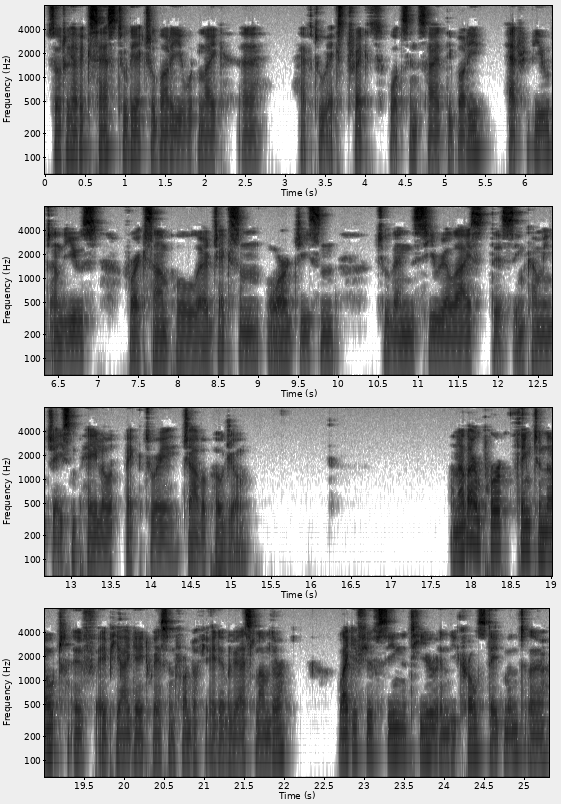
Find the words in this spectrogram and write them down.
So to have access to the actual body, you wouldn't like uh, have to extract what's inside the body attribute and use, for example, uh, Jackson or Gson to then serialize this incoming JSON payload back to a Java Pojo. Another important thing to note if API gateway is in front of your AWS Lambda like if you've seen it here in the curl statement, uh,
